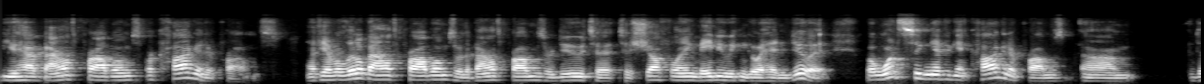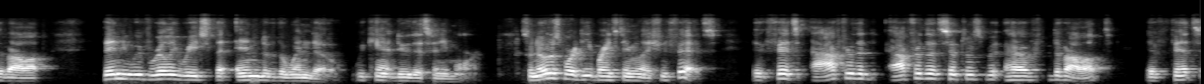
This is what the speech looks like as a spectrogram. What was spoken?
you have balance problems or cognitive problems. Now, if you have a little balance problems or the balance problems are due to, to shuffling, maybe we can go ahead and do it. But once significant cognitive problems um, develop, then we've really reached the end of the window. We can't do this anymore. So notice where deep brain stimulation fits. It fits after the after the symptoms have developed. It fits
